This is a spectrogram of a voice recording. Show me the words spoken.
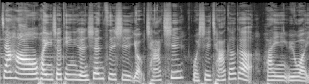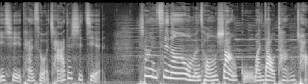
家好，欢迎收听《人生自是有茶吃》，我是茶哥哥，欢迎与我一起探索茶的世界。上一次呢，我们从上古玩到唐朝，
